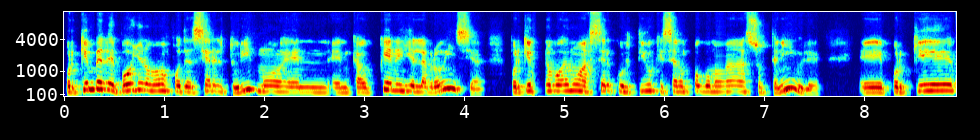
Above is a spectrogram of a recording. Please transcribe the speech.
¿por qué en vez de pollo no podemos potenciar el turismo en, en Cauquenes y en la provincia? ¿Por qué no podemos hacer cultivos que sean un poco más sostenibles? Eh, ¿Por qué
